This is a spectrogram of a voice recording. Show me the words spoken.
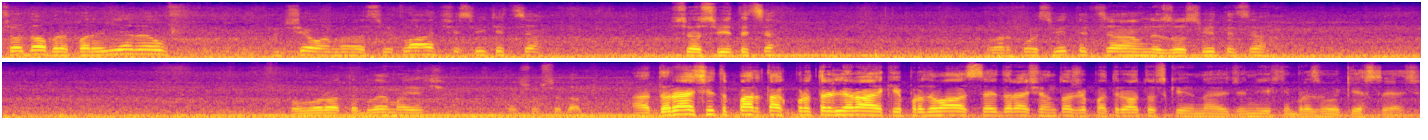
Все добре, перевірив, включив світла, чи світяться. Все світиться. Вверху світиться, внизу світиться. Повороти блимають, так що все добре. А, до речі, тепер так про трейлера, які продавалися, цей, до речі, він теж патріотовський, навіть їхні брезговики стоять.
